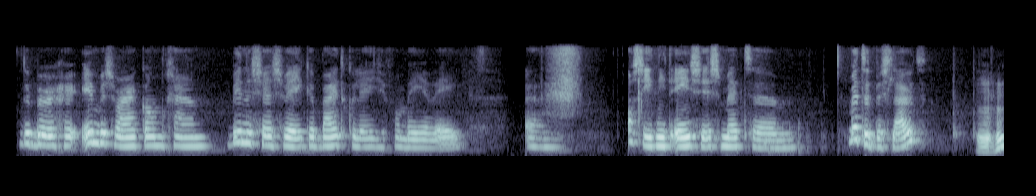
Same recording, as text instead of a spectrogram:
de burger in bezwaar kan gaan binnen zes weken bij het college van BNW. Als hij het niet eens is met, ehm, met het besluit. Mhm.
